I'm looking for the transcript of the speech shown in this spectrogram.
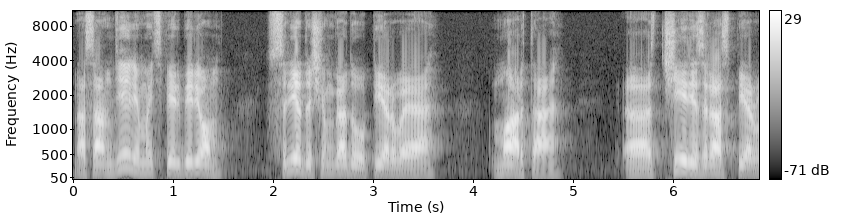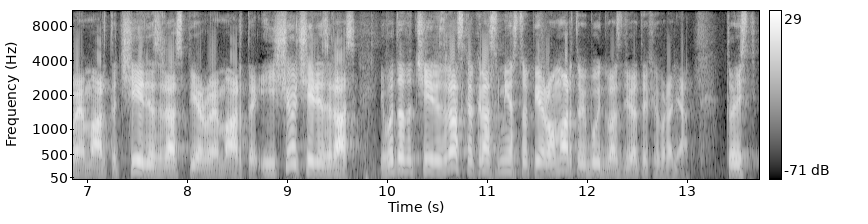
на самом деле мы теперь берем в следующем году 1 марта, э, через раз 1 марта, через раз 1 марта и еще через раз. И вот этот через раз как раз вместо 1 марта и будет 29 февраля. То есть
